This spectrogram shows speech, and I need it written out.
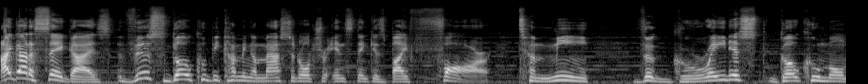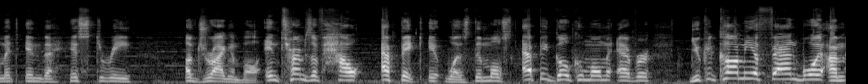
I gotta say, guys, this Goku becoming a Master Ultra Instinct is by far, to me, the greatest Goku moment in the history of Dragon Ball in terms of how epic it was. The most epic Goku moment ever. You can call me a fanboy. I'm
